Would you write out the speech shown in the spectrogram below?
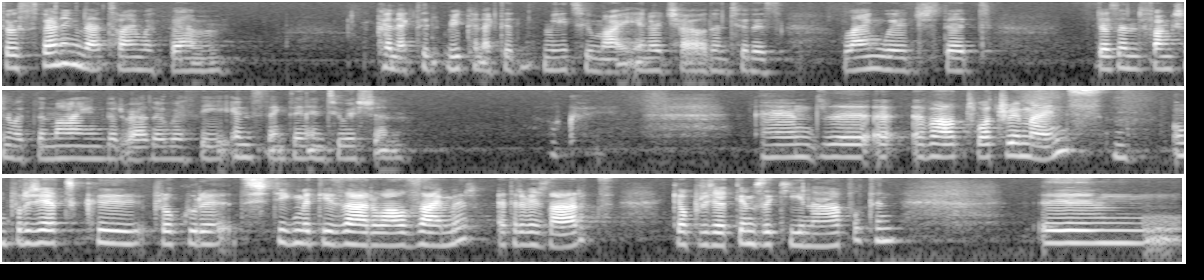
So spending that time with them connected reconnected me to my inner child and to this language that doesn't function with the mind but rather with the instinct and intuition Ok. And uh, about what remains, Hum. um projeto que procura desestigmatizar o Alzheimer através da arte, que é o projeto que temos aqui na Appleton. Hum,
